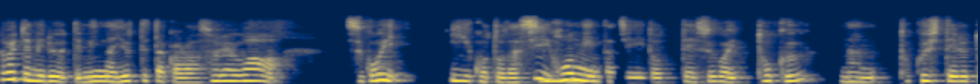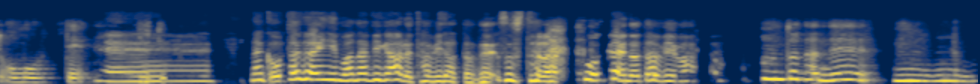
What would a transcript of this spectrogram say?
食べてみるってみんな言ってたから、それはすごいいいことだし、うん本人たちにとってすごい得なん、得してると思うってへ言ってえ。なんかお互いに学びがある旅だったね。そしたら、今回の旅は。本当だね。うんうん。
